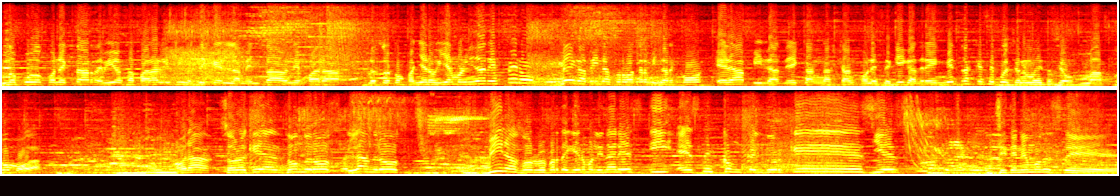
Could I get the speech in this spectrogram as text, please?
no pudo conectar debido a esa parálisis, así que lamentable para nuestro compañero Guillermo Linares, pero Mega Venusaur va a terminar con la vida de Kangaskhan con ese Giga Drain, mientras que se posiciona en una situación más cómoda. Ahora solo queda el Thunderos, Landros, Venusaur por parte de Guillermo Linares y este Conkeldurr que si es, si tenemos este,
